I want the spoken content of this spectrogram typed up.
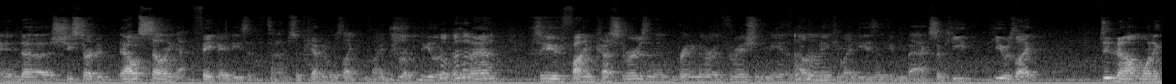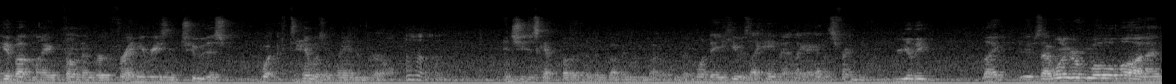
And uh, she started. I was selling fake IDs at the time, so Kevin was like my drug dealer middleman. So he would find customers and then bring their information to me, and I would Uh-huh. make him IDs and give them back. So he he was like, did not want to give up my phone number for any reason to this. What to him was a random girl, Uh-huh. and she just kept bugging him and bugging him and bugging him. And one day he was like, "Hey man, like I got this friend really, like it was that one girl from blah blah blah." And I,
